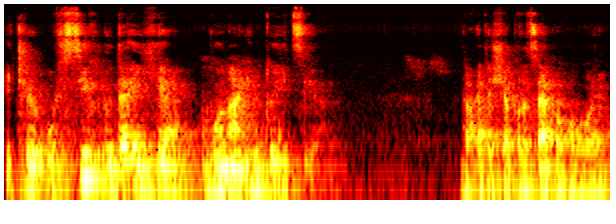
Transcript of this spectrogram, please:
І чи у всіх людей є вона інтуїція? Давайте ще про це поговоримо.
